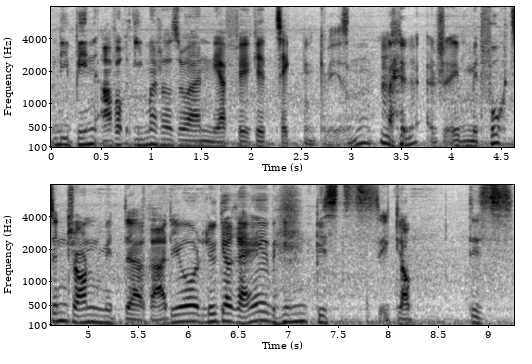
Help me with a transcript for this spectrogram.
Und ich bin einfach immer schon so ein nervige Zecken gewesen. Mhm. Also eben mit 15 schon mit der Radiolügerei hin bis, ich glaube, das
